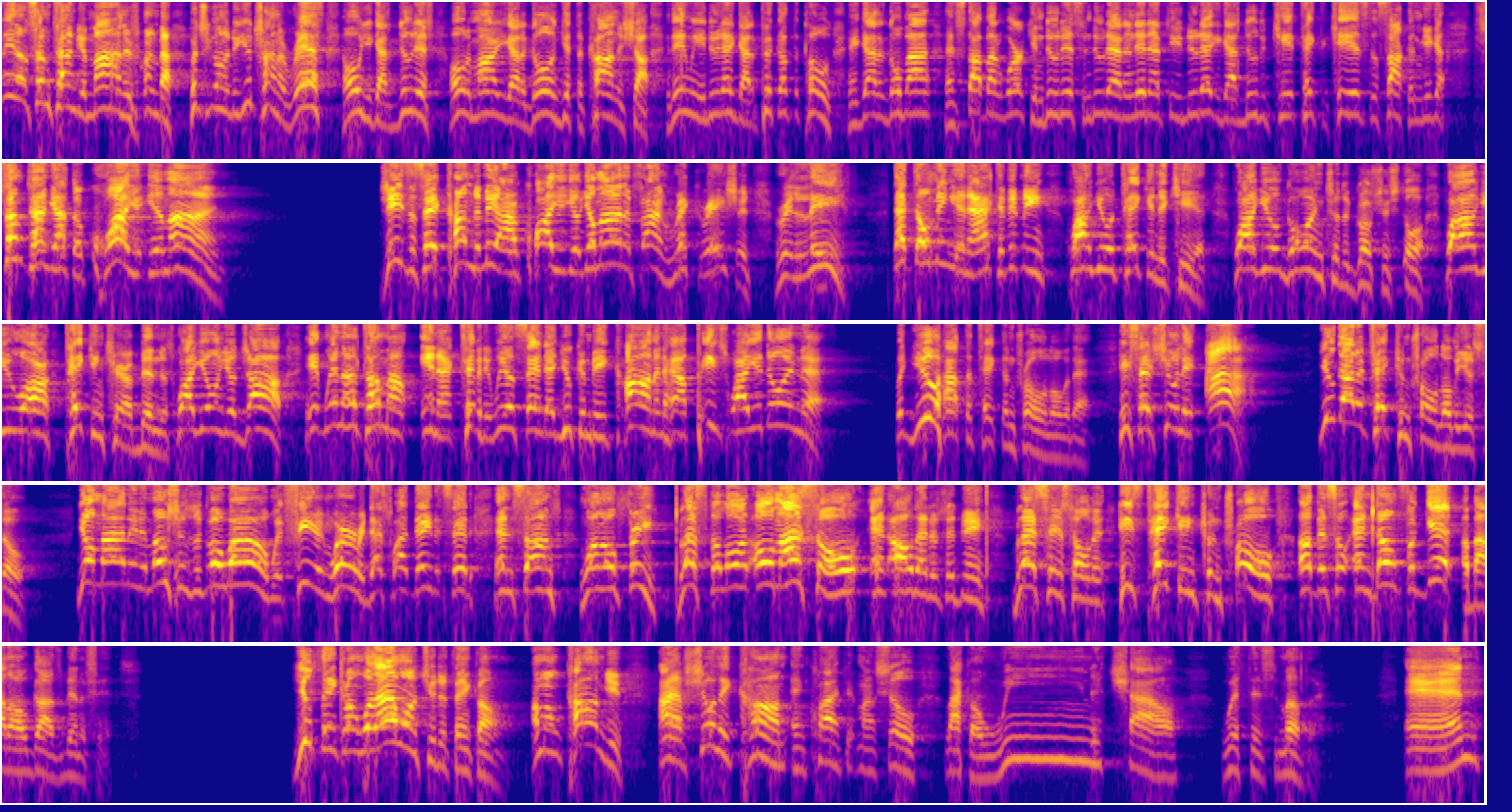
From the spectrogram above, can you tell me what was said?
Mean, you know, sometimes your mind is running about what you going to do. You're trying to rest. Oh, you got to do this. Oh, tomorrow you got to go and get the car in the shop. And then when you do that, you got to pick up the clothes. And you got to go by and stop by work and do this and do that. And then after you do that, you got to do the kid, take the kids to soccer. And you got, sometimes you have to quiet your mind. Jesus said, come to me, I'll quiet your, your mind and find recreation, relief. That don't mean inactive. It means while you're taking the kid, while you're going to the grocery store, while you are taking care of business, while you're on your job. It, we're not talking about inactivity. We're saying that you can be calm and have peace while you're doing that. But you have to take control over that. He says, surely I. You got to take control over your soul. Your mind and emotions will go wild with fear and worry. That's why David said in Psalms 103, Bless the Lord, oh my soul, and all that is in me. Bless his soul. He's taking control of his soul. And don't forget about all God's benefits. You think on what I want you to think on. I'm going to calm you. I have surely calmed and quieted my soul like a weaned child with his mother. And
